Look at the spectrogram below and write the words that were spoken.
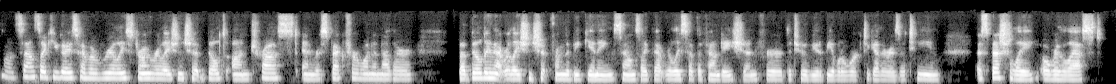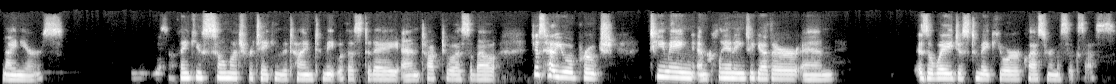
well, it sounds like you guys have a really strong relationship built on trust and respect for one another. But building that relationship from the beginning sounds like that really set the foundation for the two of you to be able to work together as a team, especially over the last nine years. So thank you so much for taking the time to meet with us today and talk to us about just how you approach teaming and planning together and as a way just to make your classroom a success.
